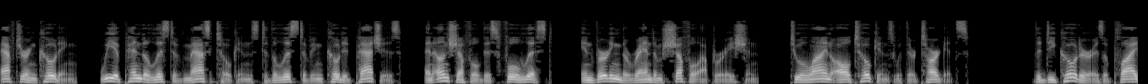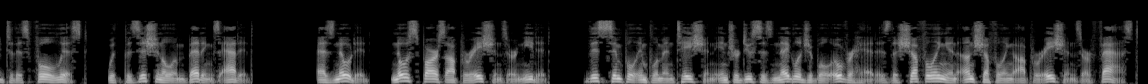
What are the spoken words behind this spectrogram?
After encoding, we append a list of mask tokens to the list of encoded patches, and unshuffle this full list, inverting the random shuffle operation, to align all tokens with their targets. The decoder is applied to this full list, with positional embeddings added. As noted, no sparse operations are needed. This simple implementation introduces negligible overhead as the shuffling and unshuffling operations are fast.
